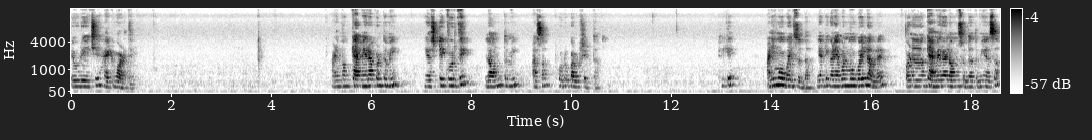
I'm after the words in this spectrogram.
एवढी याची हाईट वाढते. आणि मग कॅमेरा पण तुम्ही या स्टिकवरती लावून तुम्ही असा फोटो काढू शकता. ठीक आहे? आणि मोबाईल सुद्धा. या ठिकाणी आपण मोबाईल लावलाय. पण कॅमेरा लावून सुद्धा तुम्ही असं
